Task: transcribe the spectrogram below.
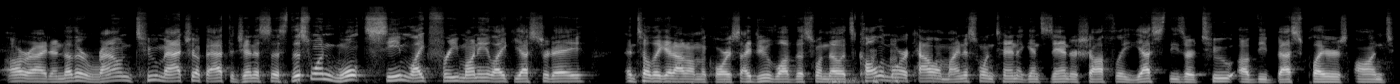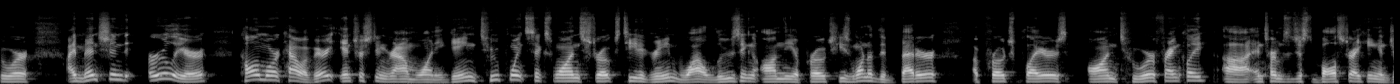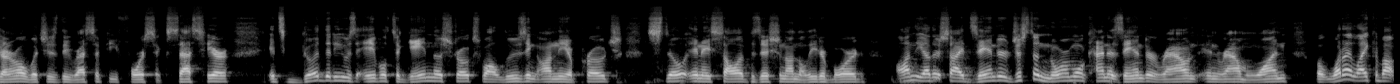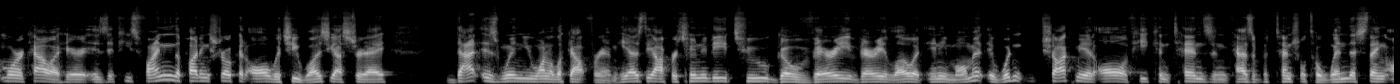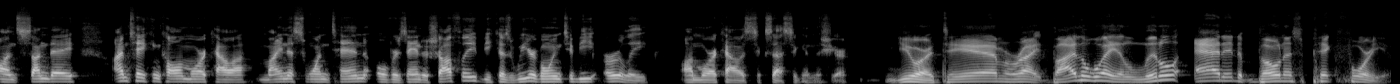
All right, another round two matchup at the Genesis. This one won't seem like free money like yesterday until they get out on the course. I do love this one though. It's Collin Morikawa minus 110 against Xander Schauffele. Yes, these are two of the best players on tour. I mentioned earlier Collin Morikawa, very interesting round one. He gained 2.61 strokes tee to green while losing on the approach. He's one of the better approach players on tour, frankly, uh, in terms of just ball striking in general, which is the recipe for success here. It's good that he was able to gain those strokes while losing on the approach, still in a solid position on the leaderboard. On the other side, Xander, just a normal kind of Xander round in round one. But what I like about Morikawa here is if he's finding the putting stroke at all, which he was yesterday, that is when you want to look out for him. He has the opportunity to go very, very low at any moment. It wouldn't shock me at all if he contends and has a potential to win this thing on Sunday. I'm taking Collin Morikawa minus 110 over Xander Schauffele because we are going to be early on Morikawa's success again this year. You are damn right. By the way, a little added bonus pick for you.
